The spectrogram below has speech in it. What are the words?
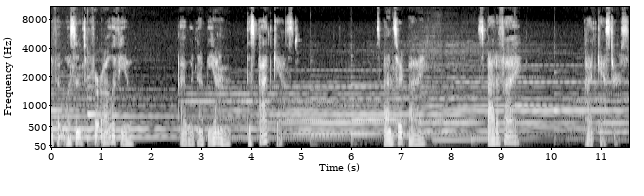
If it wasn't for all of you, I would not be on this podcast. Sponsored by Spotify Podcasters.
